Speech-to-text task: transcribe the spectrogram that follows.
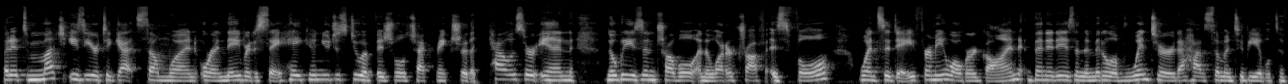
But it's much easier to get someone or a neighbor to say, hey, can you just do a visual check, make sure the cows are in, nobody's in trouble, and the water trough is full once a day for me while we're gone, than it is in the middle of winter to have someone to be able to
